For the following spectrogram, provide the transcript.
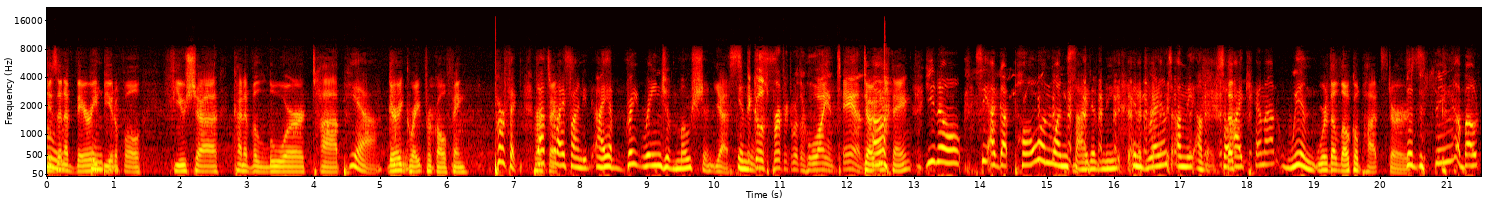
She's oh, in Oh, a very thank you. beautiful fuchsia kind of velour top. Yeah. Very great for golfing. Perfect. That's what I find. I have great range of motion. Yes. in It goes perfect with a Hawaiian tan. Don't Uh, you think? You know, see, I've got Paul on one side of me and Grant on the other, so The- I cannot win. We're the local pot stirrers. The, the thing about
